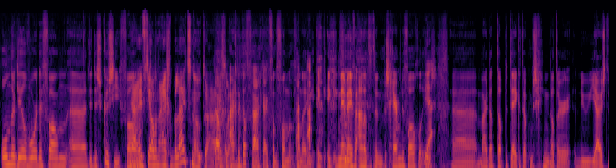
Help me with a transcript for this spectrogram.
onderdeel worden van eh, de discussie? Van, Ja, heeft hij al een eigen beleidsnota Nou, eigenlijk? eigenlijk dat vraag ik eigenlijk. Van, van, van, eh, ik, ik, ik neem even aan dat het een beschermde vogel is. Ja. Eh, maar dat, dat betekent ook misschien dat er nu juist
